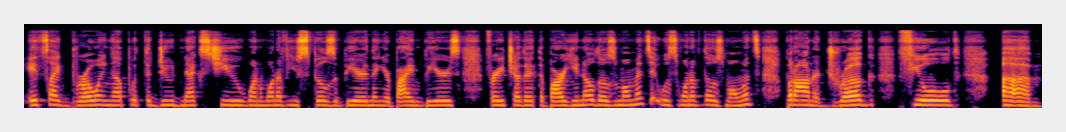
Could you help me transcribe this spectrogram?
It's like broing up with the dude next to you when one of you spills a beer and then you're buying beers for each other at the bar. You know, those moments. It was one of those moments, but on a drug fueled, um,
